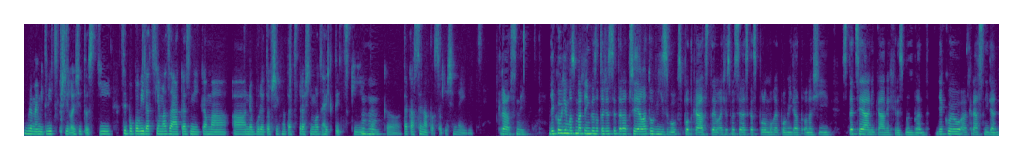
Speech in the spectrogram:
Budeme mít víc příležitostí si popovídat s těma zákazníkama a nebude to všechno tak strašně moc hektický, mm-hmm. tak, eh, tak asi na to se těším nejvíc. Krásný. Děkuji ti moc, Martinko, za to, že jsi teda přijala tu výzvu s podcastem a že jsme si dneska spolu mohli povídat o naší speciální kávě Christmas Blend. Děkuji a krásný den.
